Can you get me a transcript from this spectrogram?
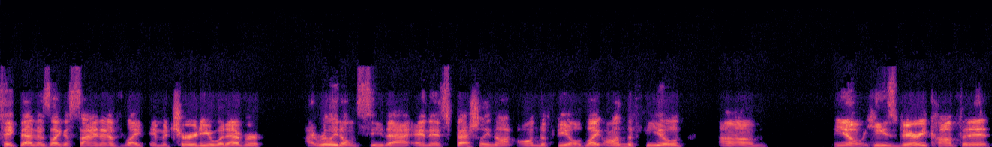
take that as like a sign of like immaturity or whatever. I really don't see that, and especially not on the field. Like on the field, um, you know, he's very confident.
